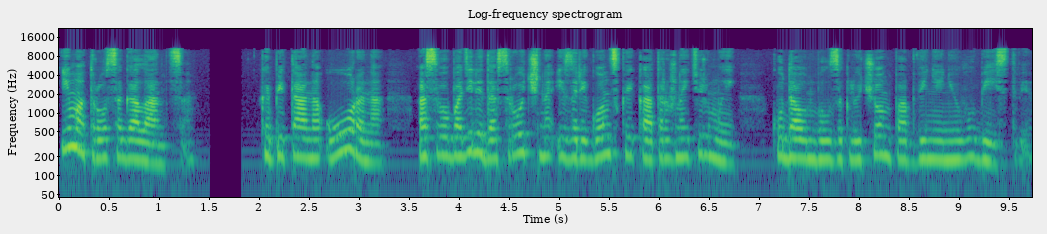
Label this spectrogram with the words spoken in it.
и матроса-голландца. Капитана Уоррена освободили досрочно из Орегонской каторжной тюрьмы, куда он был заключен по обвинению в убийстве.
